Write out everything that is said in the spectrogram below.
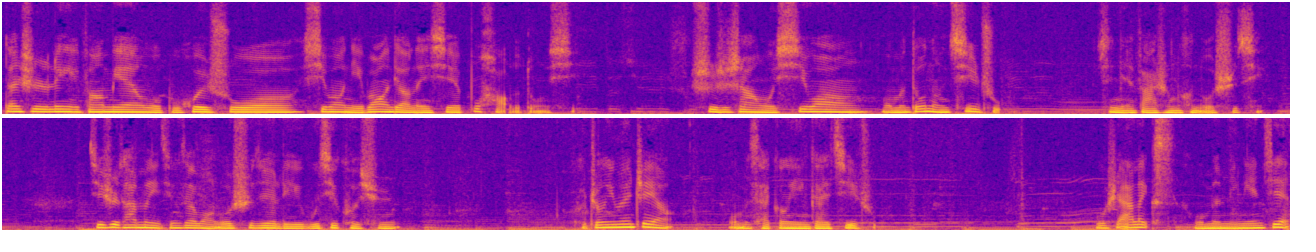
但是另一方面，我不会说希望你忘掉那些不好的东西。事实上，我希望我们都能记住今年发生了很多事情，即使他们已经在网络世界里无迹可寻。可正因为这样，我们才更应该记住。我是 Alex，我们明年见。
